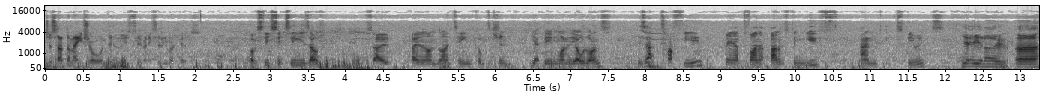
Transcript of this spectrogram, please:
just had to make sure and didn't lose too many silly wickets. Obviously 16 years old, so playing an under 19 competition, yet being one of the old ones. Is that tough for you, being able to find that balance between youth and experience? Yeah, you know, uh,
